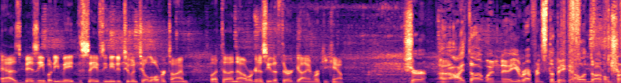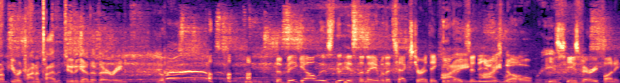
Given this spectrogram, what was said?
as busy, but he made the saves he needed to until overtime. But uh, now we're going to see the third guy in rookie camp. Sure. Uh, I thought when uh, you referenced the Big L and Donald Trump, you were trying to tie the two together there, Reed. the Big L is the, is the name of the texture. I think he writes into you I as well. know, he's he's very funny.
